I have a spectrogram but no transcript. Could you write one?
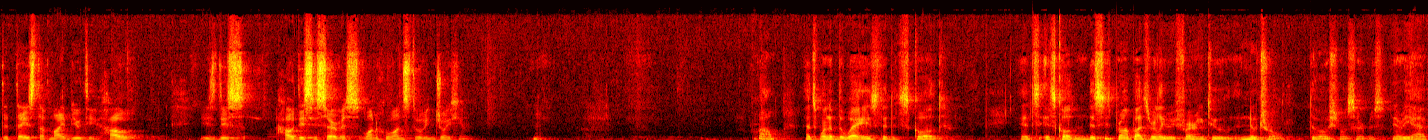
the taste of my beauty. How is this how this is service, one who wants to enjoy him? Well, that's one of the ways that it's called it's it's called this is Prabhupada's really referring to neutral devotional service. There you have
